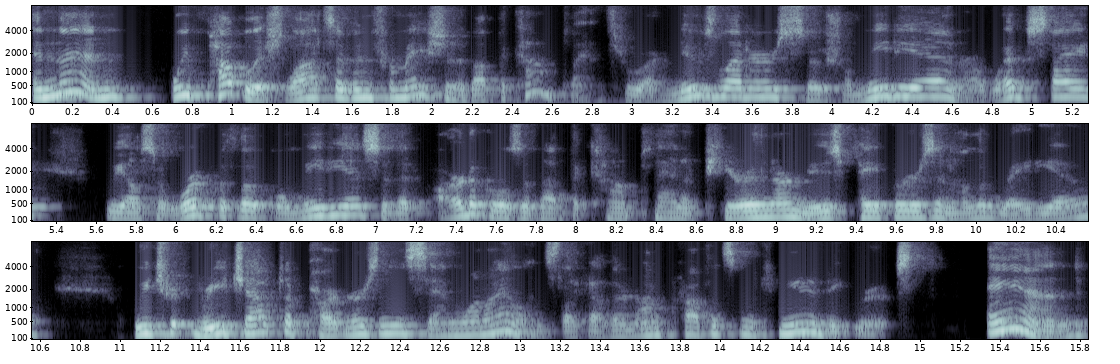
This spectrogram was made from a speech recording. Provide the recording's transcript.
And then we publish lots of information about the comp plan through our newsletters, social media, and our website. We also work with local media so that articles about the comp plan appear in our newspapers and on the radio. We reach out to partners in the San Juan Islands, like other nonprofits and community groups. And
